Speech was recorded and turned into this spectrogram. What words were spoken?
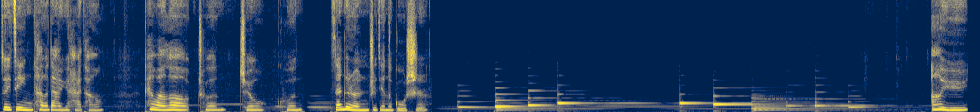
最近看了《大鱼海棠》，看完了春秋坤三个人之间的故事。阿鱼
